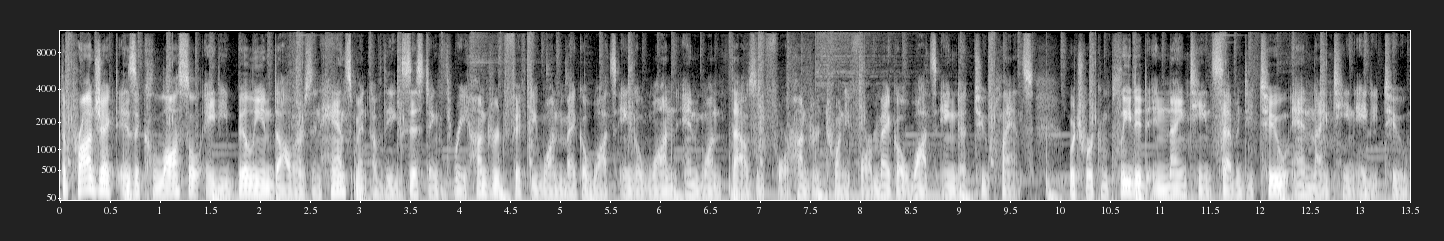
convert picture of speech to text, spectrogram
The project is a colossal $80 billion enhancement of the existing 351 megawatts Inga 1 and 1,424 megawatts Inga 2 plants, which were completed in 1972 and 1982,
